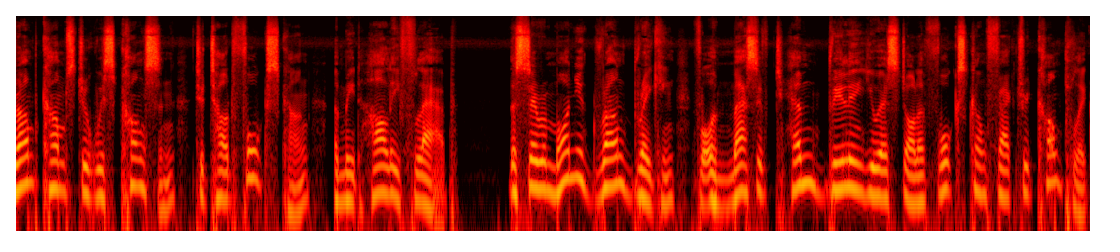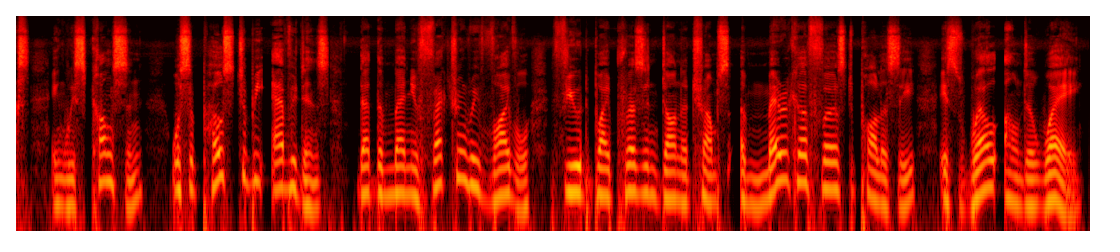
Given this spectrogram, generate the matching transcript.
Trump comes to Wisconsin to tout Foxconn amid Harley flab. The ceremonial groundbreaking for a massive 10 billion US dollar Foxconn factory complex in Wisconsin was supposed to be evidence that the manufacturing revival fueled by President Donald Trump's America First policy is well underway.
